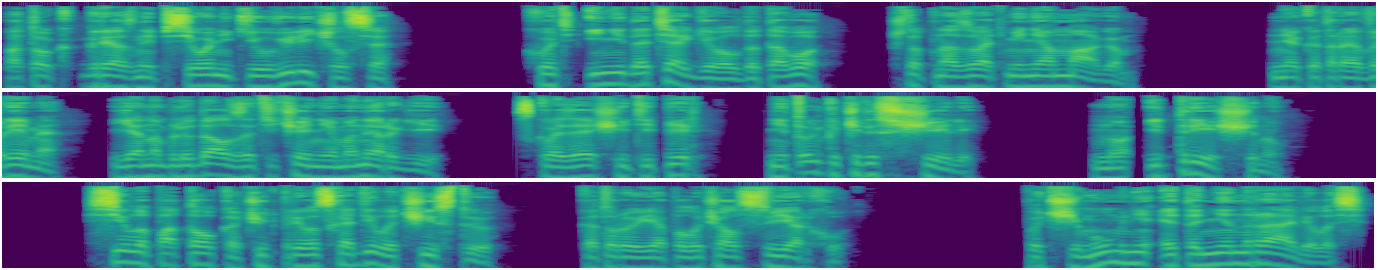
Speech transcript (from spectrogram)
Поток грязной псионики увеличился, хоть и не дотягивал до того, чтобы назвать меня магом. Некоторое время я наблюдал за течением энергии, сквозящей теперь не только через щели, но и трещину. Сила потока чуть превосходила чистую, которую я получал сверху. Почему мне это не нравилось?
